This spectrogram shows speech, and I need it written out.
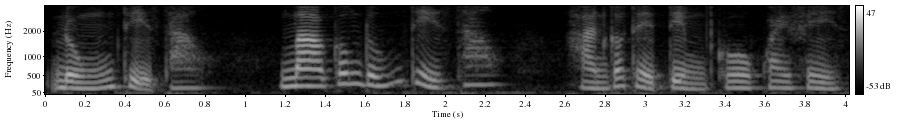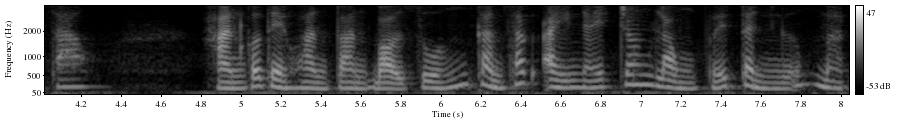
Đúng thì sao? Mà không đúng thì sao? Hắn có thể tìm cô quay về sao? Hắn có thể hoàn toàn bỏ xuống cảm giác ấy náy trong lòng với tần ngữ mặt,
